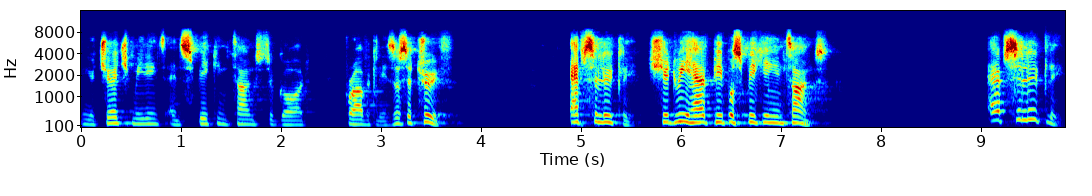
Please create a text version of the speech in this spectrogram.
in your church meetings and speak in tongues to God privately. Is this a truth? Absolutely. Should we have people speaking in tongues? Absolutely.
